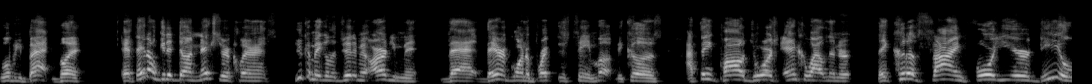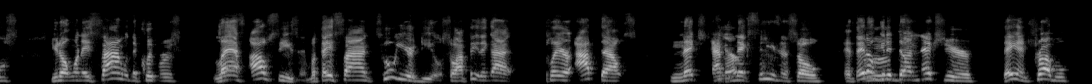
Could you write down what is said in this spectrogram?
will be back. But if they don't get it done next year, Clarence, you can make a legitimate argument that they're going to break this team up because I think Paul George and Kawhi Leonard they could have signed four-year deals. You know, when they signed with the Clippers last offseason, but they signed two-year deals. So I think they got player opt-outs next after Yep. next season. So if they don't Mhm. get it done next year, they in trouble,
